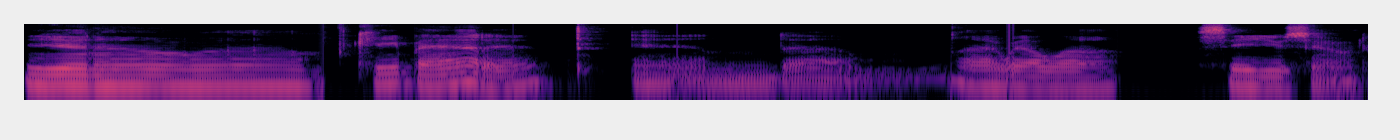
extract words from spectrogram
you know, uh, keep at it, and um, I will uh, see you soon.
